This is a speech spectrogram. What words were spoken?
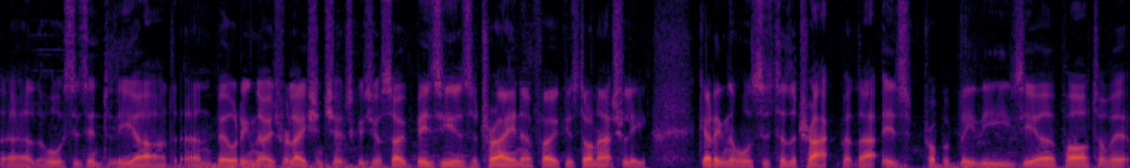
uh, the horses into the yard and building those relationships because you're so busy as a trainer, focused on actually getting the horses to the track. But that is probably the easier part of it,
